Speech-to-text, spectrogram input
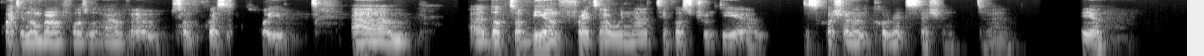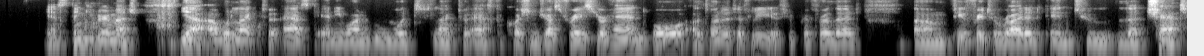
quite a number of us will have um, some questions for you. Um, uh, Dr. Bjorn Freter will now take us through the uh, discussion and comment session. Uh, Bjorn? Yes, thank you very much. Yeah, I would like to ask anyone who would like to ask a question, just raise your hand or alternatively, if you prefer that, um, feel free to write it into the chat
